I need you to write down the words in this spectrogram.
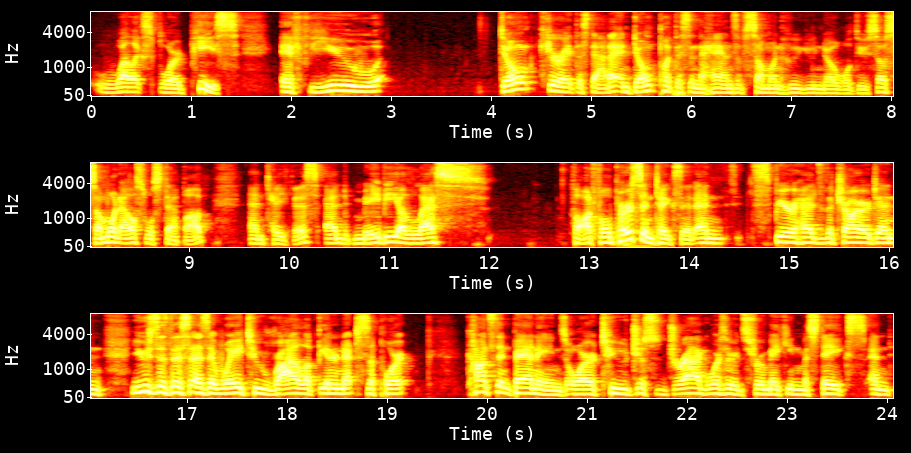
well explored piece. If you don't curate this data and don't put this in the hands of someone who you know will do so. Someone else will step up and take this, and maybe a less thoughtful person takes it and spearheads the charge and uses this as a way to rile up the internet to support constant bannings or to just drag wizards for making mistakes. And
